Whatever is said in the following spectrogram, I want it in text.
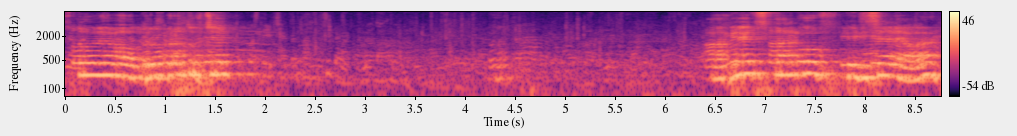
100 лева от друг Братовчет. Ахмед Старков 50 лева.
